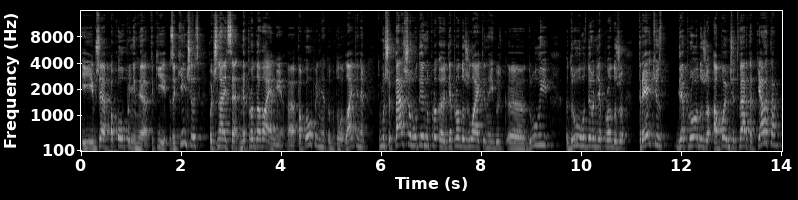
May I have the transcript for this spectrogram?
І вже пак-опенінги такі закінчились. Починаються непродаваємі е, пак-опенінги, тобто лайтінги. Тому що першу годину е, для продажу лайтінги йдуть е, другий, другу годину для продажу, третю для продажу, а потім четверта, п'ята.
